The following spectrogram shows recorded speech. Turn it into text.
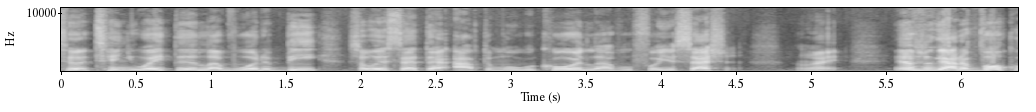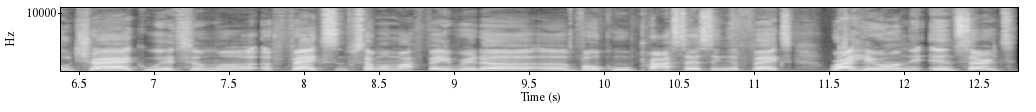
to attenuate the level of the beat so it's at that optimal record level for your session, all right? Yes, we got a vocal track with some uh, effects, some of my favorite uh, uh, vocal processing effects right here on the inserts.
